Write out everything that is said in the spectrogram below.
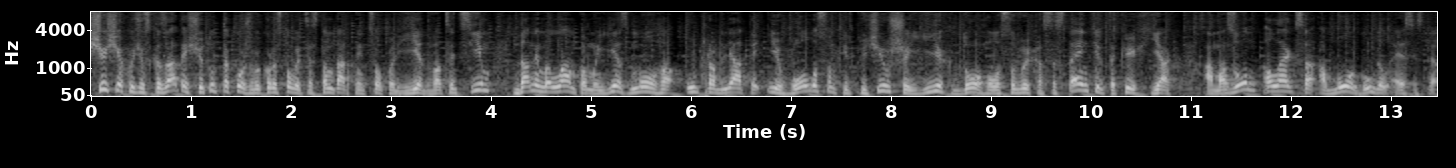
Що ще хочу сказати, що тут також використовується стандартний цоколь Е27. Даними лампами є змога управляти і голосом, підключивши їх до голосових асистентів, таких як Amazon Alexa або Google Assistant.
